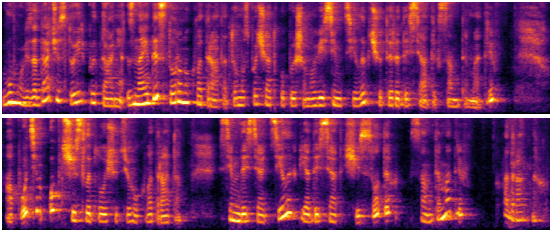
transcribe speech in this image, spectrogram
В умові задачі стоїть питання: знайди сторону квадрата. Тому спочатку пишемо 8,4 см, а потім обчисли площу цього квадрата 70,56 см квадратних.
